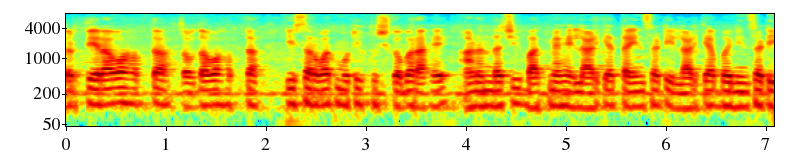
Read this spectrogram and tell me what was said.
तर तेरावा हप्ता चौदावा हप्ता ही सर्वात मोठी खुशखबर आहे. आनंदाची बातमी आहे लाडक्या ताईंसाठी लाडक्या बहिणींसाठी.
